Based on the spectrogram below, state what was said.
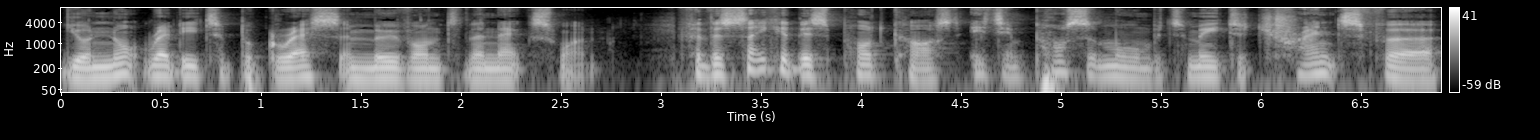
you're not ready to progress and move on to the next one. For the sake of this podcast, it's impossible to me to transfer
